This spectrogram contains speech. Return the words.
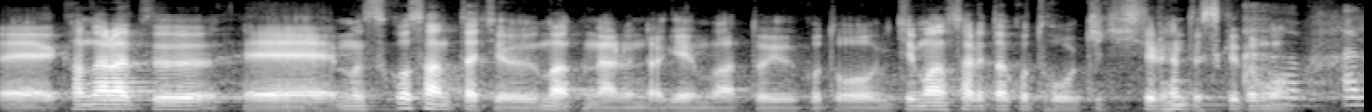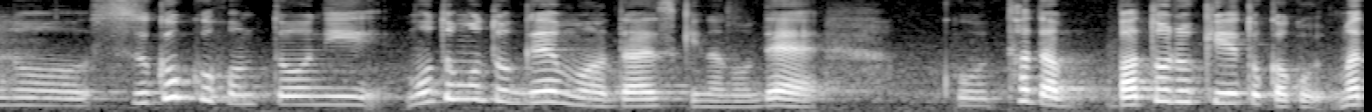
えー必ず、えー息子さんたちが上手くなるんだゲームはということを自慢されたことをお聞きしてるんですけども。ああのすごく本当にもともとゲームは大好きなのでこうただバトル系とかこう全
